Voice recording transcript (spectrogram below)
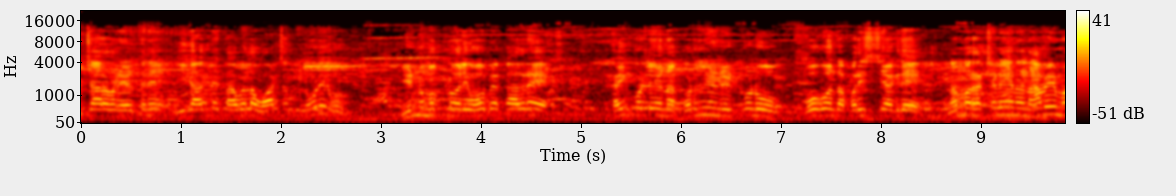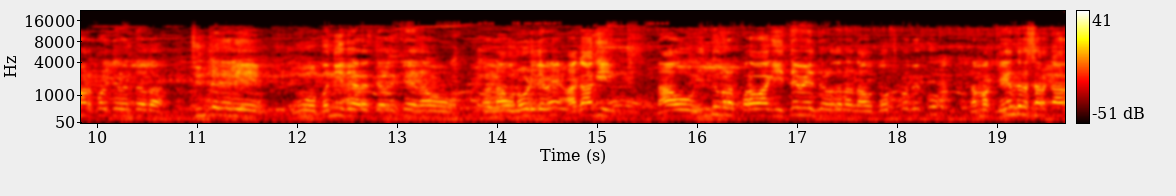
ವಿಚಾರವನ್ನು ಹೇಳ್ತೇನೆ. ಈಗಾಗಲೇ ತಾವೆಲ್ಲ ವಾಟ್ಸಪ್ ನೋಡಿರ್ಬೋದು. ಹೆಣ್ಣು ಮಕ್ಕಳು ಅಲ್ಲಿ ಹೋಗಬೇಕಾದ್ರೆ ಕೈಕೊಳ್ಳಿಯನ್ನು ಕೊಡಲಿಯನ್ನು ಇಟ್ಕೊಂಡು ಹೋಗುವಂಥ ಪರಿಸ್ಥಿತಿ ಆಗಿದೆ. ನಮ್ಮ ರಕ್ಷಣೆಯನ್ನು ನಾವೇ ಮಾಡ್ಕೊಳ್ತೇವೆ ಅಂತ ಚಿಂತನೆಯಲ್ಲಿ ಬಂದಿದ್ದಾರೆ ಅಂತ ಹೇಳೋದಕ್ಕೆ ನಾವು ನಾವು ನೋಡಿದ್ದೇವೆ. ಹಾಗಾಗಿ ನಾವು ಹಿಂದೂಗಳ ಪರವಾಗಿ ಇದ್ದೇವೆ ಅಂತ ಹೇಳೋದನ್ನು ನಾವು ತೋರಿಸ್ಕೊಳ್ಬೇಕು. ನಮ್ಮ ಕೇಂದ್ರ ಸರ್ಕಾರ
